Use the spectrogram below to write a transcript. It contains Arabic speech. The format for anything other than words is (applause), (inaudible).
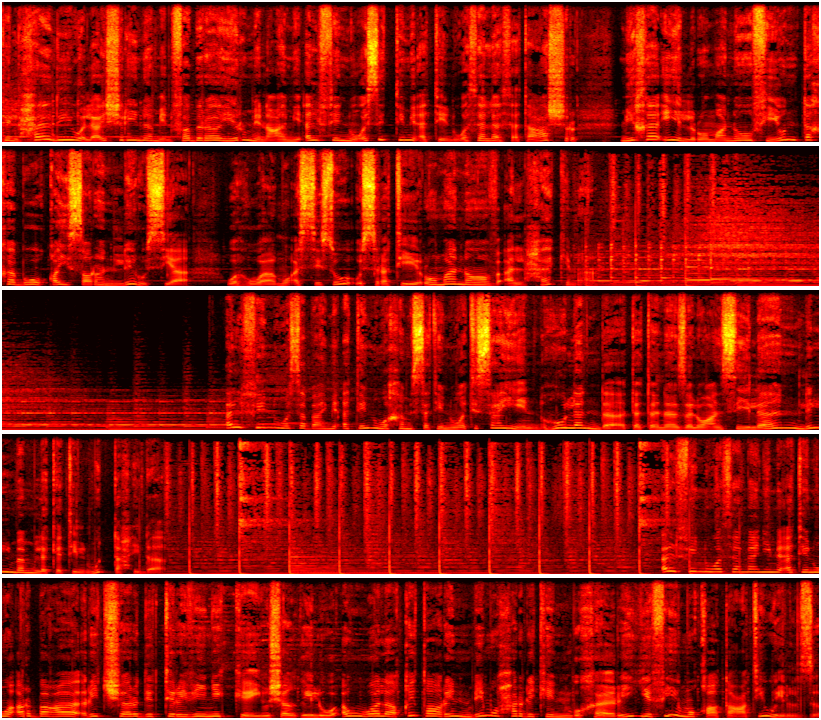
في الحادي والعشرين من فبراير من عام 1613 ميخائيل رومانوف ينتخب قيصرا لروسيا وهو مؤسس أسرة رومانوف الحاكمة. 1795 هولندا تتنازل عن سيلان للمملكة المتحدة 1804 ريتشارد تريفينيك يشغل أول قطار بمحرك بخاري في مقاطعة ويلز.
